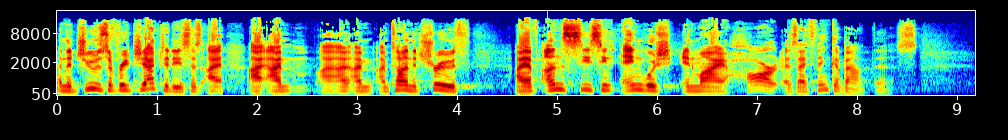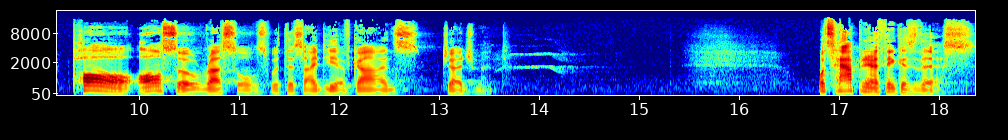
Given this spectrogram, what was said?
and the Jews have rejected? He says, I, I, I'm, I, I'm, I'm telling the truth. I have unceasing anguish in my heart as I think about this. Paul also wrestles with this idea of God's judgment. What's happening, I think, is this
